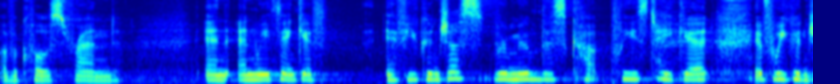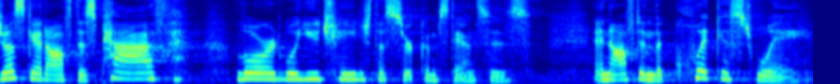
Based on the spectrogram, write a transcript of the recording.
of a close friend. And, and we think if, if you can just remove this cup, please take it. If we can just get off this path, Lord, will you change the circumstances? And often the quickest way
